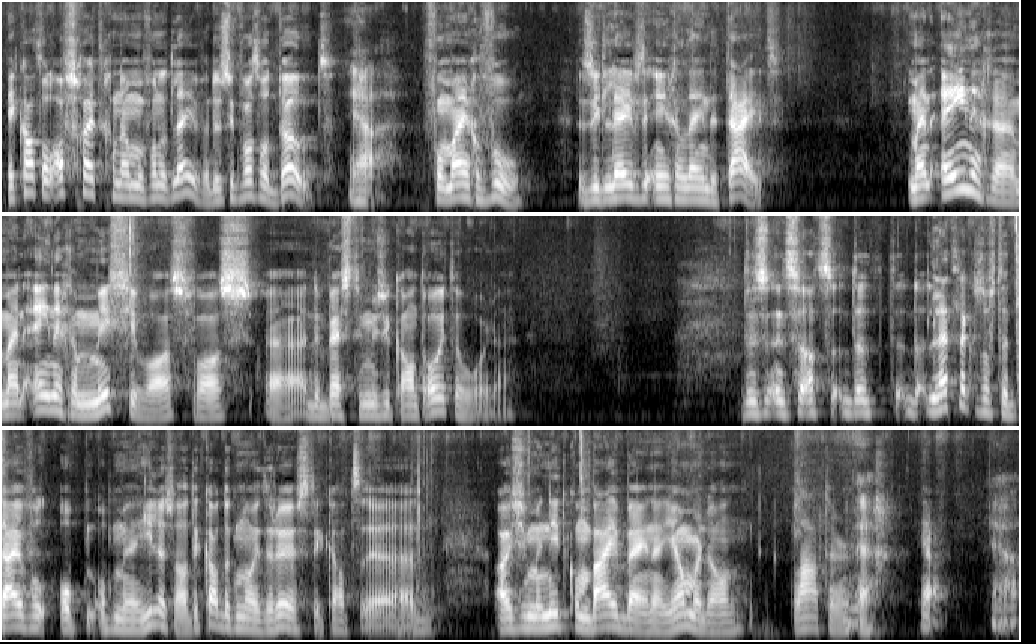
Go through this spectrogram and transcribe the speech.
Ik had al afscheid genomen van het leven, dus ik was al dood. ja. Voor mijn gevoel. Dus ik leefde in geleende tijd. Mijn enige, mijn enige missie was, was eh, de beste muzikant ooit te worden. Dus het zat, dat, dat- letterlijk alsof de duivel op, op mijn hielen zat. Ik had ook nooit rust. Ik had, eh, Als je me niet kon bijbenen, jammer dan. Later. Weg. Ja. ja.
